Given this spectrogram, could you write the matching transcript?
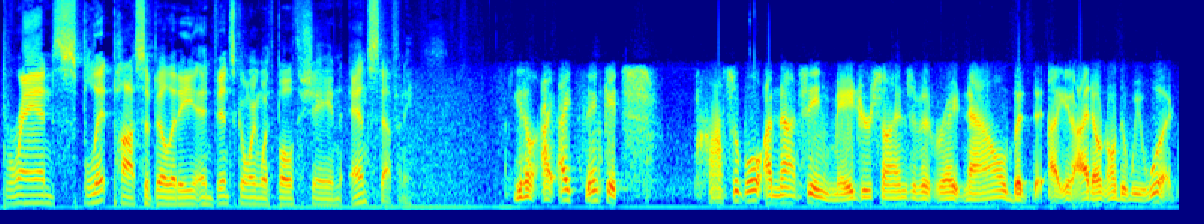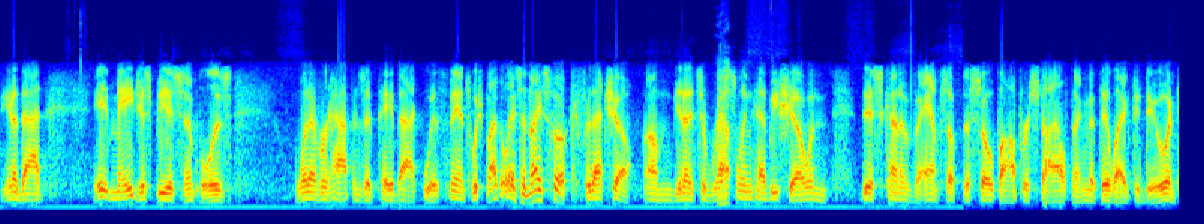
brand split possibility and Vince going with both Shane and Stephanie? You know, I, I think it's possible. I'm not seeing major signs of it right now, but uh, you know, I don't know that we would. You know, that it may just be as simple as whatever happens at Payback with Vince, which, by the way, is a nice hook for that show. Um, you know, it's a wrestling-heavy show, and this kind of amps up the soap opera style thing that they like to do. And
